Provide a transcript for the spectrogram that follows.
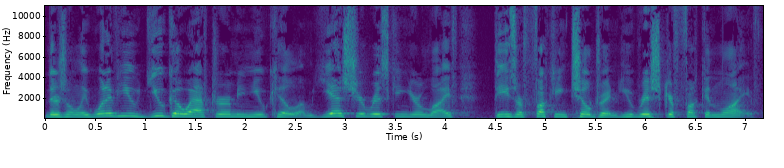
there's only one of you, you go after him and you kill him. Yes, you're risking your life. These are fucking children. You risk your fucking life.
